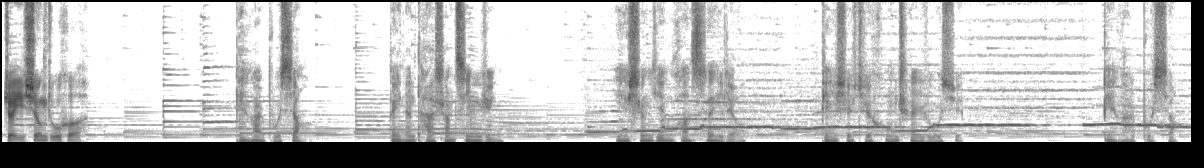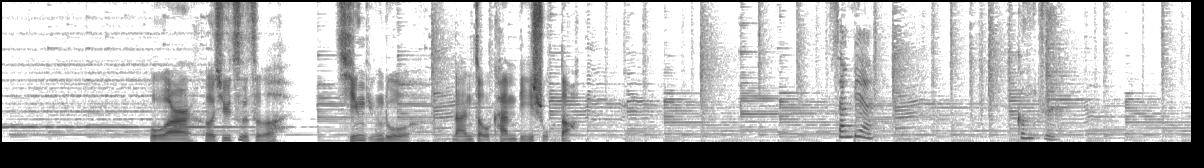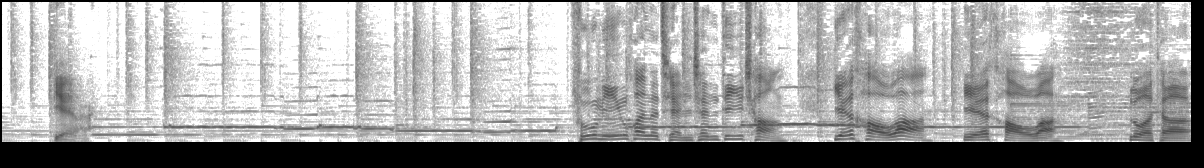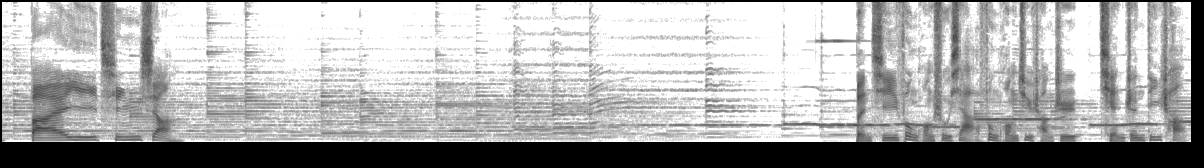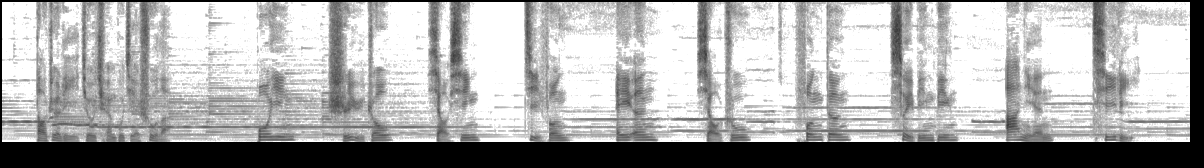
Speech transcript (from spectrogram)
这一生如何？卞儿不孝，未能踏上青云，一生烟花碎柳，便是知红尘如雪。变而不笑，吾儿何须自责？青云路难走堪比蜀道。三遍，公子。变儿，浮名换了浅斟低唱，也好啊，也好啊。落得白衣卿相。本期凤凰树下凤凰剧场之浅斟低唱，到这里就全部结束了。播音：石宇洲、小新、季风、A.N、小朱、风灯、碎冰冰、阿年、七里。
